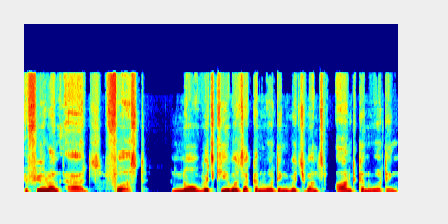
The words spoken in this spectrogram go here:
if you run ads first, know which keywords are converting, which ones aren't converting,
